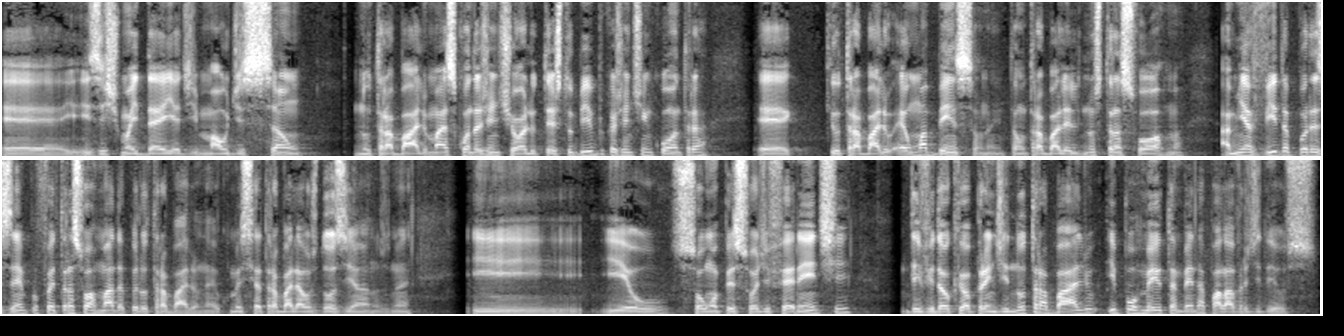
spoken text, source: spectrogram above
É, existe uma ideia de maldição no trabalho, mas quando a gente olha o texto bíblico a gente encontra é, que o trabalho é uma bênção, né? Então o trabalho ele nos transforma. A minha vida, por exemplo, foi transformada pelo trabalho, né? Eu comecei a trabalhar aos 12 anos, né? E, e eu sou uma pessoa diferente devido ao que eu aprendi no trabalho e por meio também da palavra de Deus.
